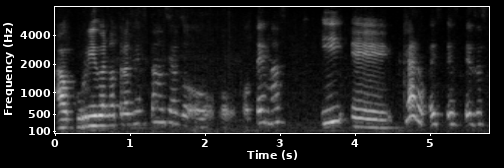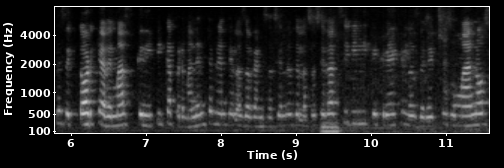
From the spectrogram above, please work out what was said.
ha ocurrido en otras instancias o, o- o temas, y eh, claro, es, es- es este sector que además critica permanentemente a las organizaciones de la sociedad civil y que cree que los derechos humanos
